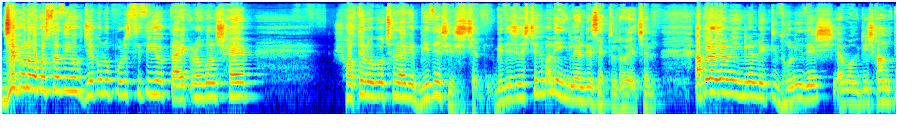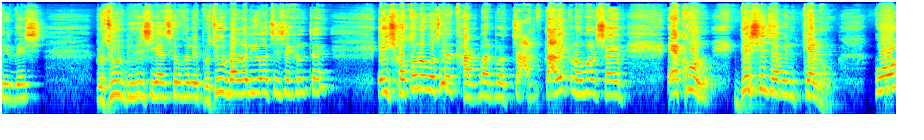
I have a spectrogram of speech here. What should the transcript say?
যে কোনো অবস্থাতেই হোক, যে কোনো পরিস্থিতিই হোক, তারেক রহমান সাহেব সতেরো বছর আগে বিদেশ এসেছেন। বিদেশ এসছেন মানে ইংল্যান্ডে সেটেল হয়েছেন। আপনারা জানেন ইংল্যান্ড একটি ধনী দেশ এবং একটি শান্তির দেশ। প্রচুর বিদেশি আছে ওখানে, প্রচুর বাঙালিও আছে সেখানটায়। এই সতেরো বছরে থাকবার পর চার তারেক রহমান সাহেব এখন দেশে যাবেন কেন? কোন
